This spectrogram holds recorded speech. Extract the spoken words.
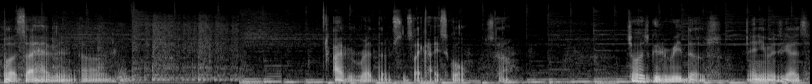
Plus, I haven't um, I haven't read them since like high school, so it's always good to read those. Anyways, guys,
